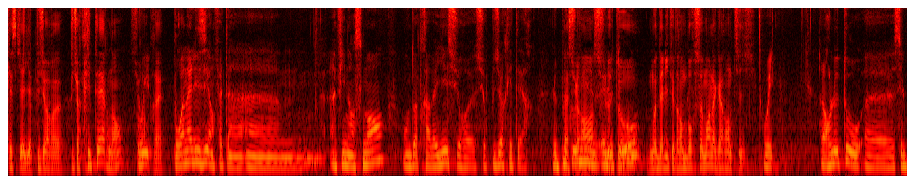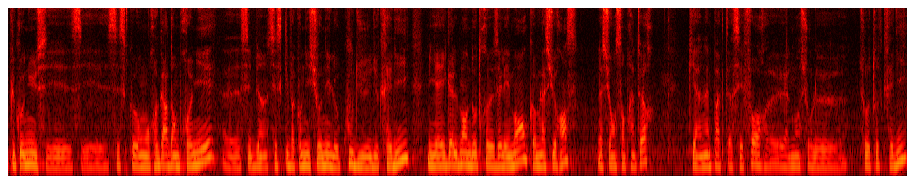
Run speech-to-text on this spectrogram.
Qu'est-ce qu'il y a? Il y a plusieurs, plusieurs critères, non Sur Oui. un prêt? Pour analyser en fait un, un- un financement, on doit travailler sur, sur plusieurs critères. Le plus connu L'assurance, est le, taux, modalité de remboursement, la garantie. Oui. Alors le taux, euh, c'est le plus connu, c'est c'est- c'est ce qu'on regarde en premier, euh, c'est bien, c'est ce qui va conditionner le coût du, du crédit. Mais il y a également d'autres éléments comme l'assurance, l'assurance emprunteur, qui a un impact assez fort euh, également sur le, sur le taux de crédit,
